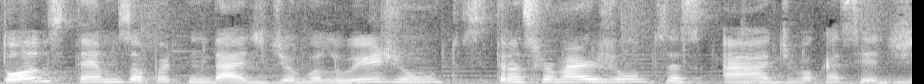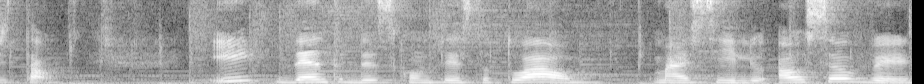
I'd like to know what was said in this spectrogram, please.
todos temos a oportunidade de evoluir juntos e transformar juntos a advocacia digital. E dentro desse contexto atual, Marcílio, ao seu ver,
